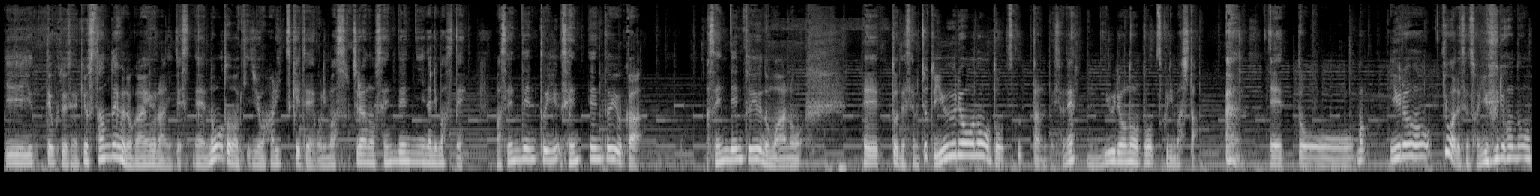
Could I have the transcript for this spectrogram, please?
言っておくとですね、今日スタンド F の概要欄にですね、ノートの記事を貼り付けております。そちらの宣伝になりますね。まあ、宣伝という、宣伝というか、宣伝というのもあの、えーっとですね、ちょっと有料ノートを作ったんですよね。うん有料ノートを作りました。えっと、まあ、有料、今日はですね、その有料ノー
